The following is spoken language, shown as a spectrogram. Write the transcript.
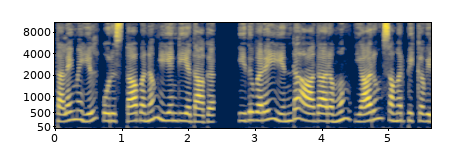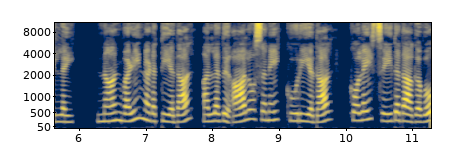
தலைமையில் ஒரு ஸ்தாபனம் இயங்கியதாக. இதுவரை எந்த ஆதாரமும் யாரும் சமர்ப்பிக்கவில்லை. நான் வழி நடத்தியதால் அல்லது ஆலோசனை கூறியதால் கொலை செய்ததாகவோ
